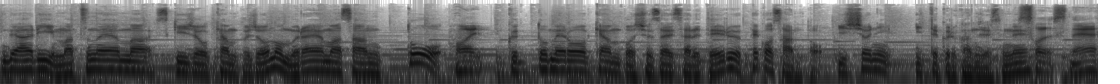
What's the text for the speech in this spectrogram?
であり松之山スキー場キャンプ場の村山さんと、はい。グッドメロキャンプを主催されているペコさんと一緒に行ってくる感じですね。そうですね。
